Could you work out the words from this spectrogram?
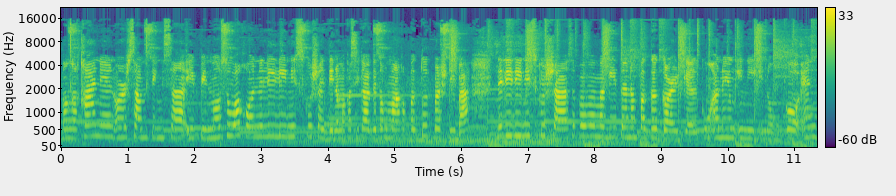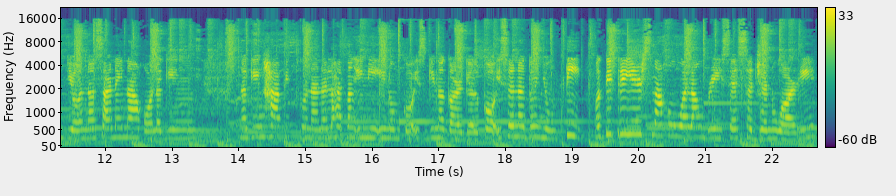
mga kanin or something sa ipin mo. So, ako, nalilinis ko siya. Hindi naman kasi kagad ako makakapag-toothbrush, di ba? Nalilinis ko siya sa pamamagitan ng pag-gargle kung ano yung iniinom ko. And yun, nasanay na ako, naging naging habit ko na na lahat ng iniinom ko is ginagargle ko. Isa na dun yung tea. Magti 3 years na akong walang braces sa January.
